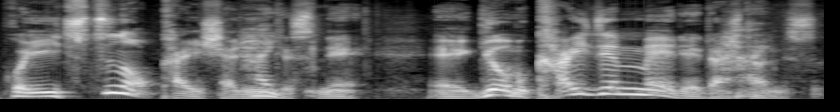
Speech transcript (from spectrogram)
これ5つの会社にですね、えー業務改善命令出したんです。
